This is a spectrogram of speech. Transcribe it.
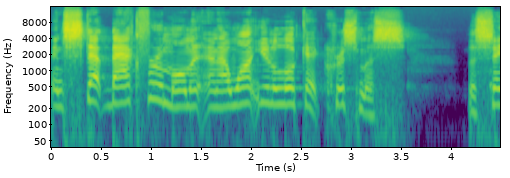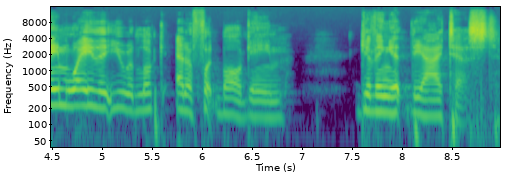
and step back for a moment, and I want you to look at Christmas the same way that you would look at a football game, giving it the eye test.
